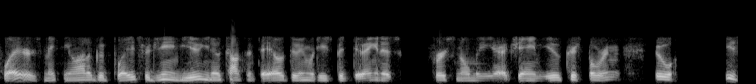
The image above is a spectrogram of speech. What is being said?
players making a lot of good plays for JMU. You know, Todd Centeio doing what he's been doing in his first and only year at JMU. Kris Thompson, who is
